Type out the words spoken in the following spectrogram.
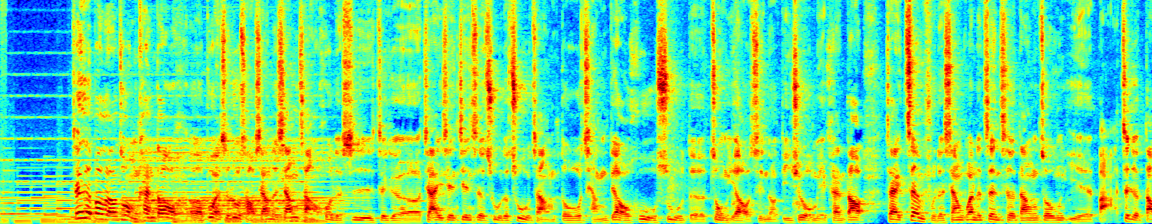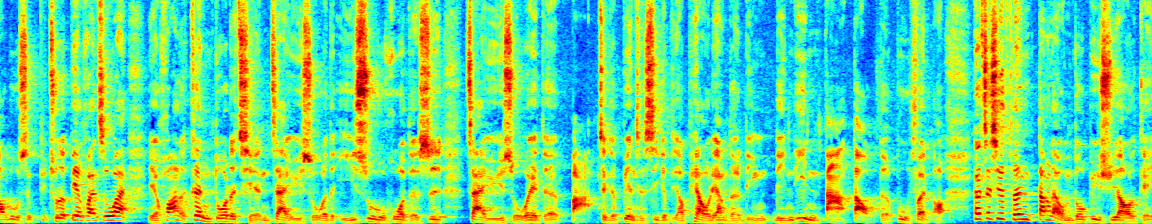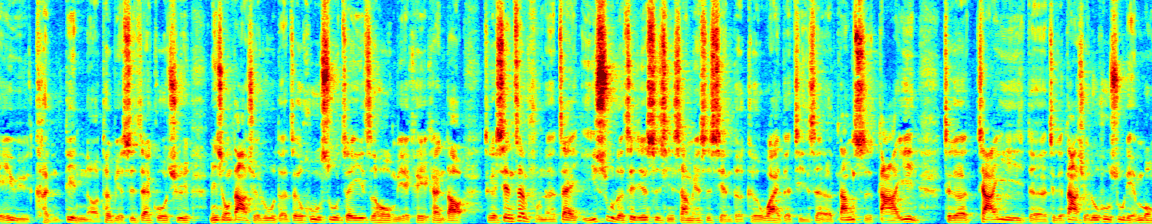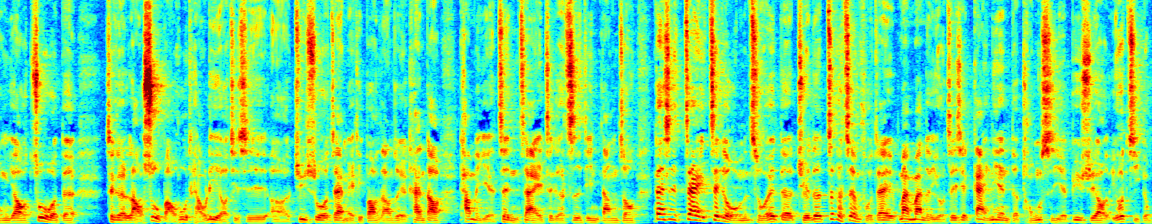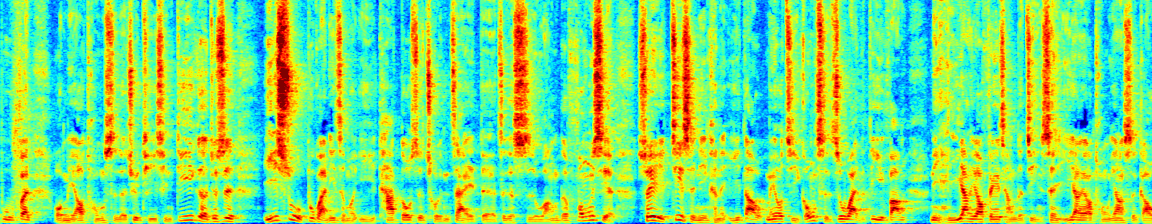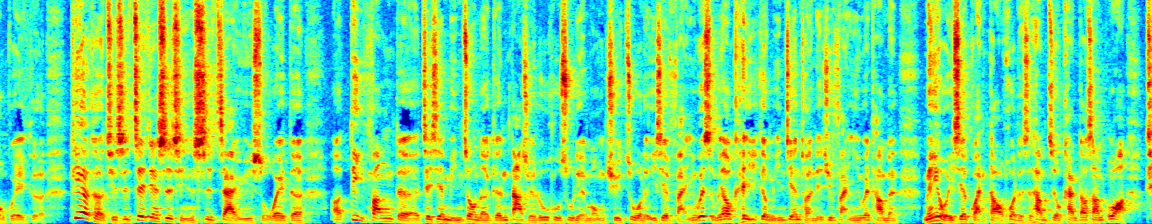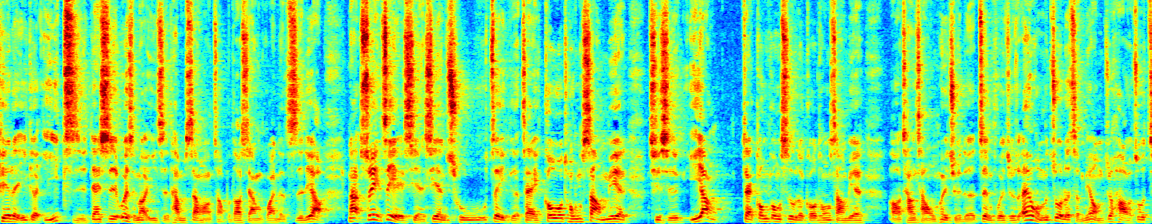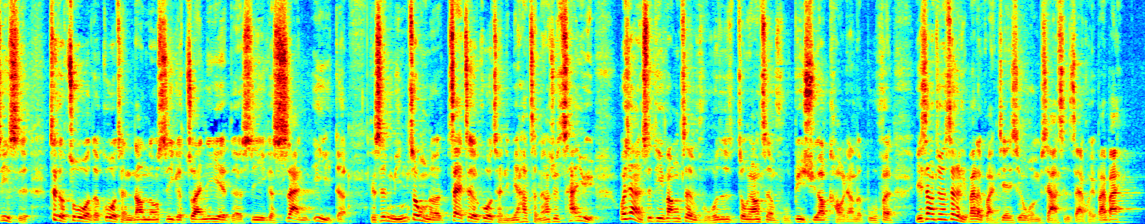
在这个报道当中，我们看到，呃，不管是鹿草乡的乡长，或者是这个嘉义县建设处的处长，都强调护树的重要性哦。的确，我们也看到，在政府的相关的政策当中，也把这个道路是除了变宽之外，也花了更多的钱，在于所谓的移树，或者是在于所谓的把这个变成是一个比较漂亮的林林荫大道的部分哦。那这些分，当然我们都必须要给予肯定哦，特别是在。过去民雄大学路的这个护树争议之后，我们也可以看到，这个县政府呢，在移树的这件事情上面是显得格外的谨慎。而当时答应这个嘉义的这个大学路护树联盟要做的这个老树保护条例哦，其实呃，据说在媒体报道当中也看到，他们也正在这个制定当中。但是在这个我们所谓的觉得这个政府在慢慢的有这些概念的同时，也必须要有几个部分，我们也要同时的去提醒。第一个就是。移树，不管你怎么移，它都是存在的这个死亡的风险。所以，即使你可能移到没有几公尺之外的地方，你一样要非常的谨慎，一样要同样是高规格。第二个，其实这件事情是在于所谓的。呃，地方的这些民众呢，跟大学路护树联盟去做了一些反应。为什么要跟一个民间团体去反映？因为他们没有一些管道，或者是他们只有看到上面哇贴了一个移址，但是为什么要移址？他们上网找不到相关的资料。那所以这也显现出这个在沟通上面，其实一样在公共事务的沟通上边。哦，常常我们会觉得政府会觉得说，哎，我们做的怎么样，我们就好好做。即使这个做的过程当中是一个专业的，是一个善意的，可是民众呢，在这个过程里面，他怎么样去参与？我想也是地方政府或者是中央政府必须要考量的部分。以上就是这个礼拜的管件新闻，我们下次再会，拜拜。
